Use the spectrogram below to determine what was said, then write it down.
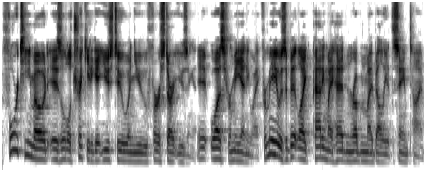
4T mode is a little tricky to get used to when you first start using it. It was for me anyway. For me, it was a bit like patting my head and rubbing my belly at the same time.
